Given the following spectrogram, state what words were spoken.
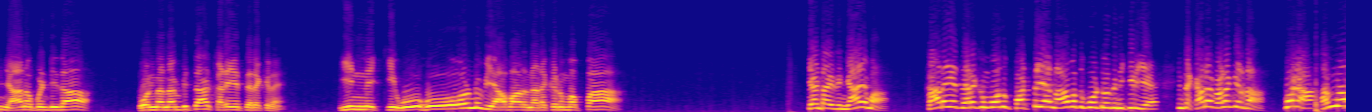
ஞான பண்டிதா உன்னை நம்பித்தான் கடையை திறக்கிறேன். இன்னைக்கு ஓஹோன்னு வியாபாரம் நடக்கணும் அப்பா ஏண்டா இது நியாயமா? கடையை திறக்கும் போது பட்டையா நாமத்து போட்டு வந்து நிக்கிறிய? இந்த கடை விளங்குறதா? போடா அம்மா!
